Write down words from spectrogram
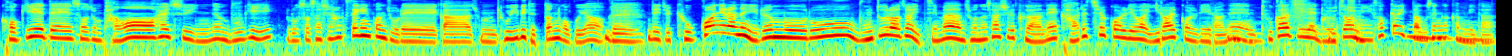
거기에 대해서 좀 방어할 수 있는 무기로서 사실 학생인권 조례가 좀 도입이 됐던 거고요. 네. 근데 이제 교권이라는 이름으로 뭉뚫어져 있지만 저는 사실 그 안에 가르칠 권리와 일할 권리라는 음. 두 가지의 그렇죠. 노점이 섞여 있다고 음. 생각합니다.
